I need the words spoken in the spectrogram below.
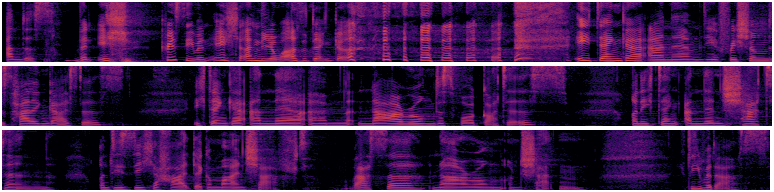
anders. Wenn ich, Chrissy, wenn ich an die Oase denke. ich denke an ähm, die Erfrischung des Heiligen Geistes. Ich denke an der ähm, Nahrung des Wort Gottes. Und ich denke an den Schatten und die Sicherheit der Gemeinschaft. Wasser, Nahrung und Schatten. Ich liebe das.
